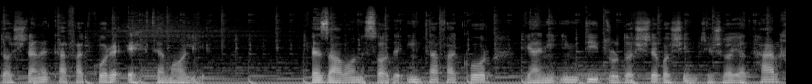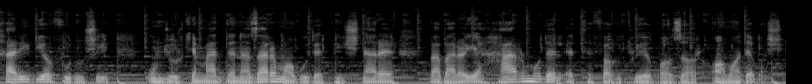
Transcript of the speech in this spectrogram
داشتن تفکر احتمالیه. به زبان ساده این تفکر یعنی این دید رو داشته باشیم که شاید هر خرید یا فروشی اونجور که مد نظر ما بوده پیش نره و برای هر مدل اتفاقی توی بازار آماده باشیم.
